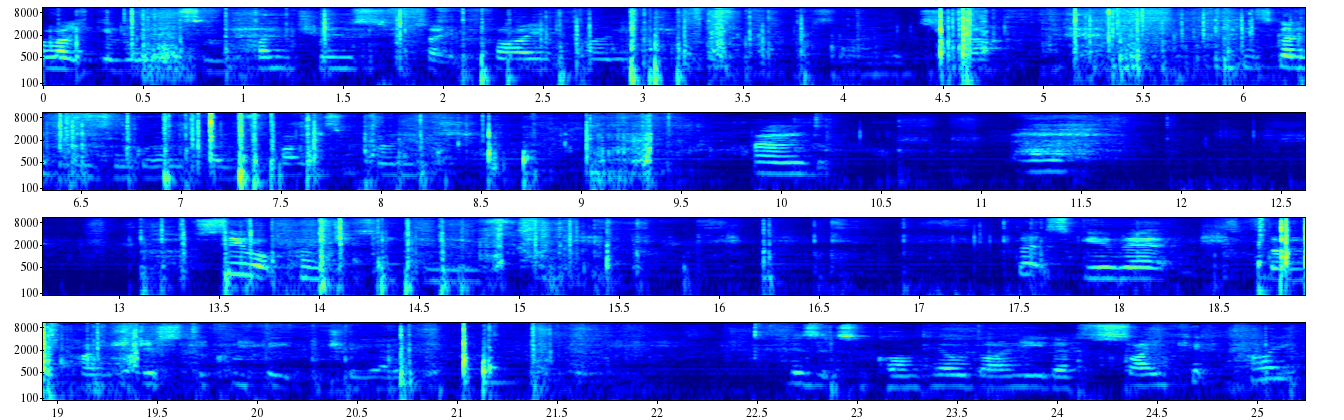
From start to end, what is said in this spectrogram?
I like giving it some punches, so fire punch, standard stuff. He's going to be using ground punch, punch, and uh, see what punches he can use. Let's give it Thunder Punch just to complete the trio. Because it's a Conkeldurr, I need a Psychic type.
